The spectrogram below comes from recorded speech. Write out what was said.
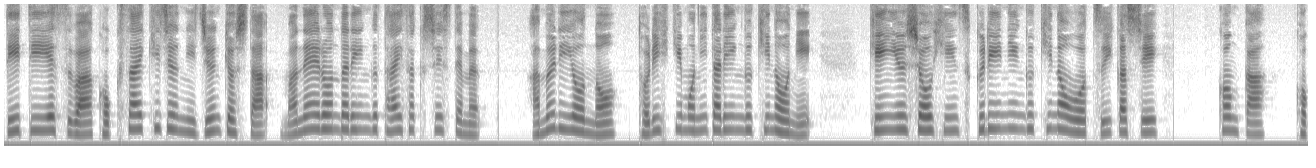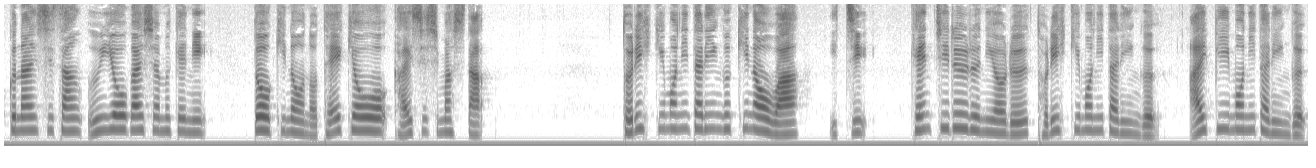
DTS は国際基準に準拠したマネーロンダリング対策システムアムリオンの取引モニタリング機能に金融商品スクリーニング機能を追加し今夏国内資産運用会社向けに同機能の提供を開始しました。取引モニタリング機能は1検知ルールによる取引モニタリング IP モニタリング。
